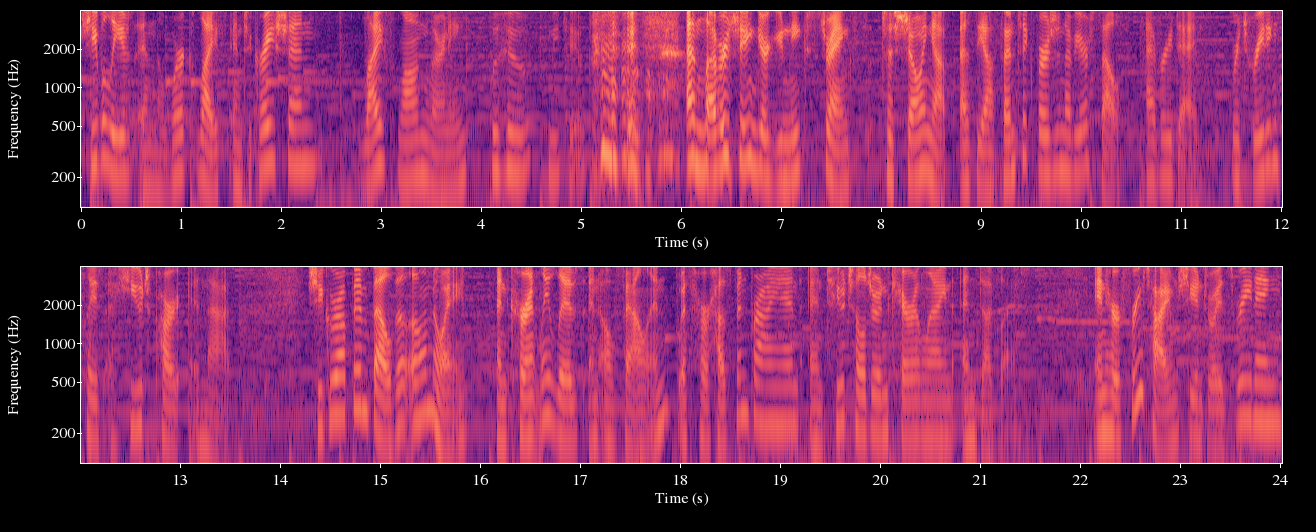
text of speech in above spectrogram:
She believes in the work life integration, lifelong learning, woohoo, me too, and leveraging your unique strengths to showing up as the authentic version of yourself every day which reading plays a huge part in that. She grew up in Belleville, Illinois, and currently lives in O'Fallon with her husband Brian and two children, Caroline and Douglas. In her free time, she enjoys reading,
